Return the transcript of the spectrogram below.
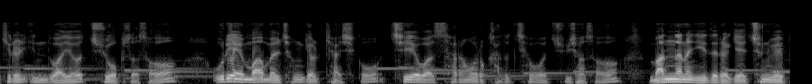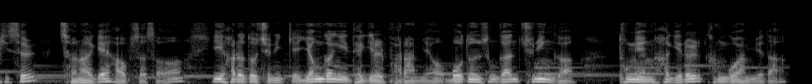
길을 인도하여 주옵소서 우리의 마음을 정결케 하시고 지혜와 사랑으로 가득 채워 주셔서 만나는 이들에게 주님의 빛을 전하게 하옵소서 이 하루도 주님께 영광이 되기를 바라며 모든 순간 주님과 동행하기를 간구합니다.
